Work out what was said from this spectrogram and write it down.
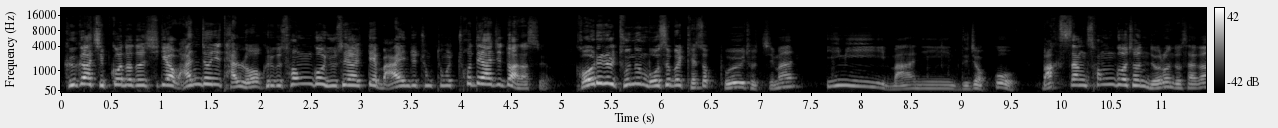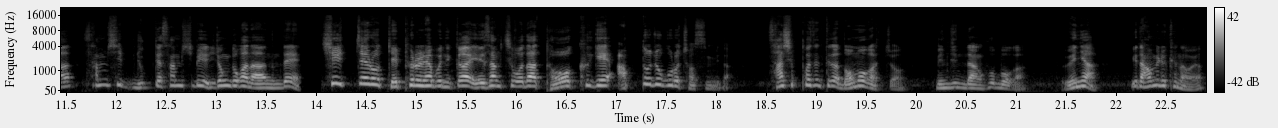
그가 집권하던 시기와 완전히 달러 그리고 선거 유세할 때 마잉주 총통을 초대하지도 않았어요. 거리를 두는 모습을 계속 보여줬지만 이미 많이 늦었고 막상 선거 전 여론조사가 36대 31 이 정도가 나왔는데 실제로 개표를 해보니까 예상치보다 더 크게 압도적으로 졌습니다. 40%가 넘어갔죠. 민진당 후보가. 왜냐 이게 나오면 이렇게 나와요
